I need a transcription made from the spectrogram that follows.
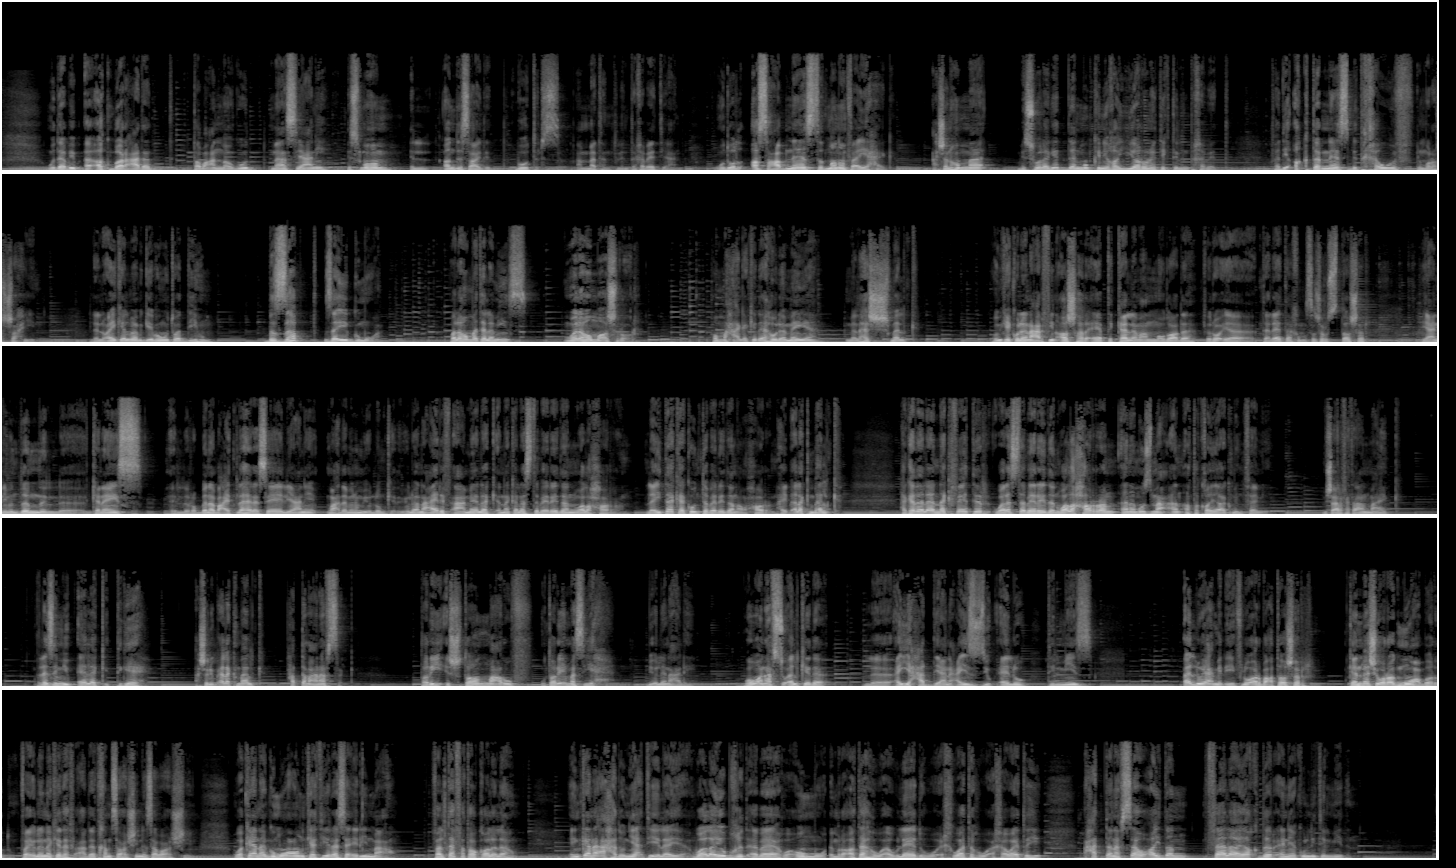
وده بيبقى أكبر عدد طبعا موجود mass يعني اسمهم ال undecided voters عامة في الانتخابات يعني. ودول أصعب ناس تضمنهم في أي حاجة عشان هما بسهولة جدا ممكن يغيروا نتيجة الانتخابات. فدي أكتر ناس بتخوف المرشحين لأنه أي كلمة بتجيبهم وتوديهم. بالظبط زي الجموع. ولا هم تلاميذ ولا هم أشرار. هم حاجة كده هلامية ملهاش ملك. ويمكن كلنا عارفين أشهر آية بتتكلم عن الموضوع ده في رؤية 3 15 و 16 يعني من ضمن الكنايس اللي ربنا بعت لها رسائل يعني واحدة منهم يقول لهم كده يقول أنا عارف أعمالك أنك لست باردا ولا حارا ليتك كنت باردا أو حارا هيبقى لك ملك. هكذا لأنك فاتر ولست باردا ولا حارا أنا مزمع أن أتقيأك من فمي. مش عارف أتعامل معاك. لازم يبقى لك اتجاه عشان يبقى لك ملك حتى مع نفسك. طريق الشيطان معروف وطريق المسيح بيقول لنا عليه. وهو نفسه قال كده لأي حد يعني عايز يبقى له تلميذ قال له يعمل إيه؟ في لو 14 كان ماشي وراه جموع برضه فيقول لنا كده في أعداد 25 ل 27 وكان جموع كثيرة سائرين معه. فالتفت وقال لهم إن كان أحد يأتي إلي ولا يبغض أباه وأمه وامرأته وأولاده وإخوته وأخواته حتى نفسه أيضا فلا يقدر أن يكون لي تلميذا.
